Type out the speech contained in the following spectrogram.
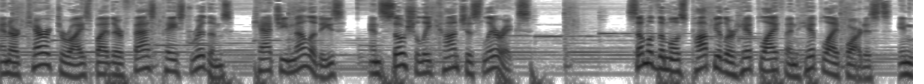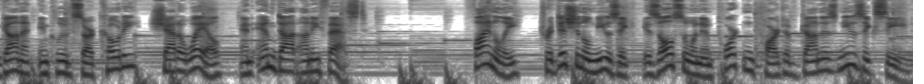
and are characterized by their fast paced rhythms, catchy melodies, and socially conscious lyrics. Some of the most popular hip life and hip life artists in Ghana include Sarkodie, Shatta Wale, and M.anifest. Finally, traditional music is also an important part of Ghana's music scene.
